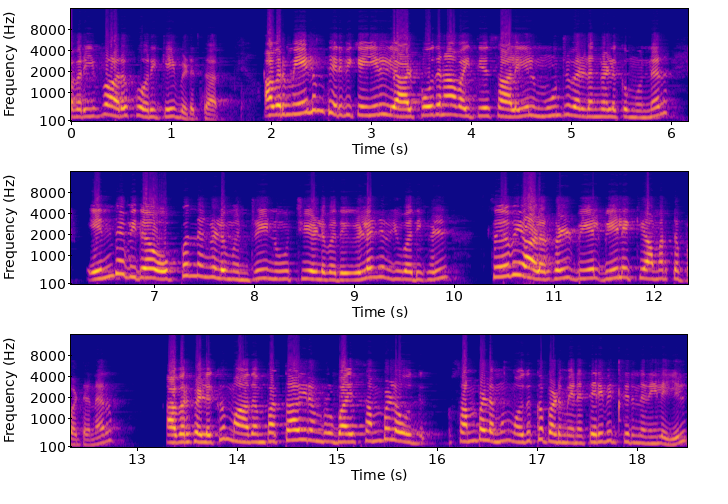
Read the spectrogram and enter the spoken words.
அவர் இவ்வாறு கோரிக்கை விடுத்தார். அவர் மேலும் தெரிவிக்கையில் யாழ் போதனா வைத்தியசாலையில் மூன்று வருடங்களுக்கு முன்னர் எந்தவித ஒப்பந்தங்களுமின்றி நூற்றி எழுபது இளைஞர் யுவதிகள் சேவையாளர்கள் வேல் வேலைக்கு அமர்த்தப்பட்டனர். அவர்களுக்கு மாதம் பத்தாயிரம் ரூபாய் சம்பள சம்பளமும் ஒதுக்கப்படும் என தெரிவித்திருந்த நிலையில்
